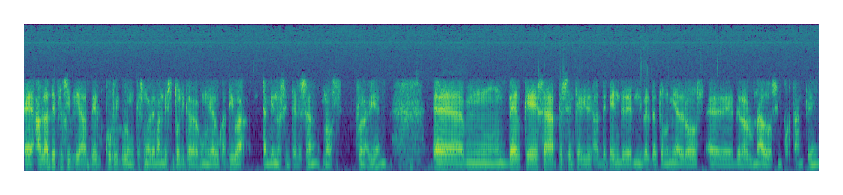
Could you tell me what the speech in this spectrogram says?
Eh, hablar de flexibilidad del currículum, que es una demanda histórica de la comunidad educativa, también nos interesa, nos suena bien. Eh, ver que esa presencialidad depende del nivel de autonomía de los, eh, del alumnado es importante.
